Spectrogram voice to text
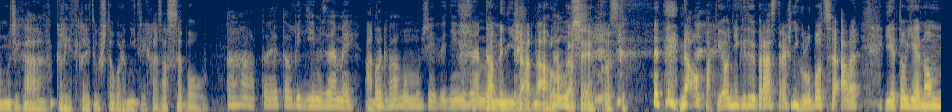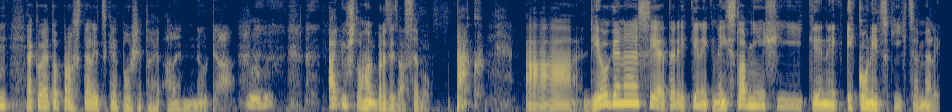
on říká, klid, klid, už to bude mít rychle za sebou. Aha, to je to vidím zemi. Ano. Odvahu muži, vidím zemi. Tam není žádná hloubka, už... to je prostě... Naopak, jo, někdy to vypadá strašně hluboce, ale je to jenom takové to prosté lidské, bože, to je ale nuda. Mm-hmm. Ať už to máme brzy za sebou. Tak, a Diogenes je tedy kynik nejslavnější, kynik ikonický, chceme-li.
